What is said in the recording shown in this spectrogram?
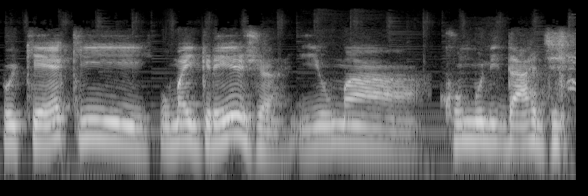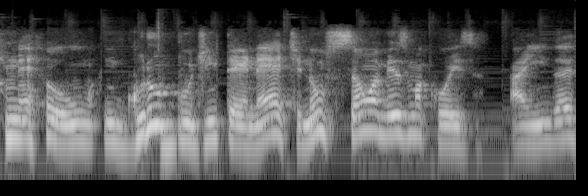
porque é que uma igreja e uma comunidade, né, um, um grupo de internet não são a mesma coisa coisa, ainda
